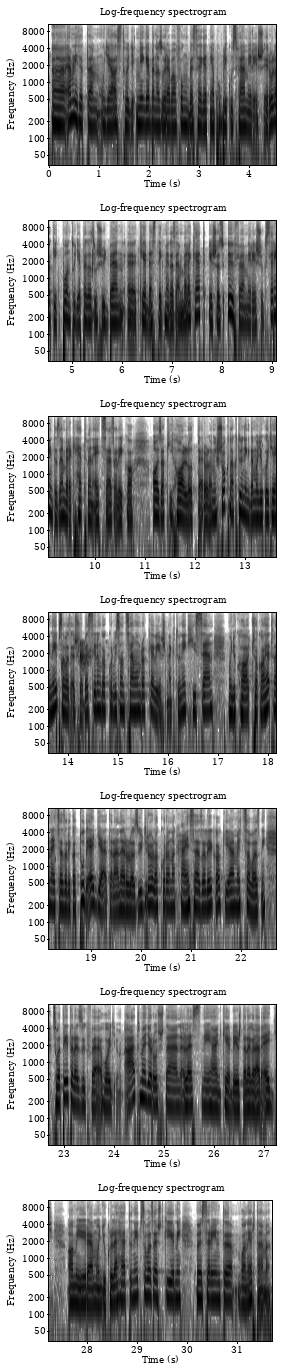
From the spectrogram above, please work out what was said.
Említettem ugye azt, hogy még ebben az órában fogunk beszélgetni a publikus felméréséről, akik pont ugye Pegazus ügyben kérdezték meg az embereket, és az ő felmérésük szerint az emberek 71%-a az, aki hallott erről, ami soknak tűnik, de mondjuk, hogyha egy népszavazásról beszélünk, akkor viszont számomra kevésnek tűnik, hiszen mondjuk, ha csak a 71%-a tud egyáltalán erről az ügyről, akkor annak hány százalék, aki elmegy szavazni. Szóval tételezzük fel, hogy átmegy a rostán, lesz néhány kérdés, de legalább egy, amire mondjuk lehet népszavazást kérni, Ön szerint van értelme?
